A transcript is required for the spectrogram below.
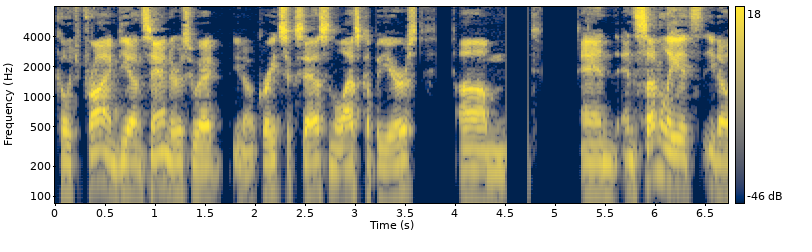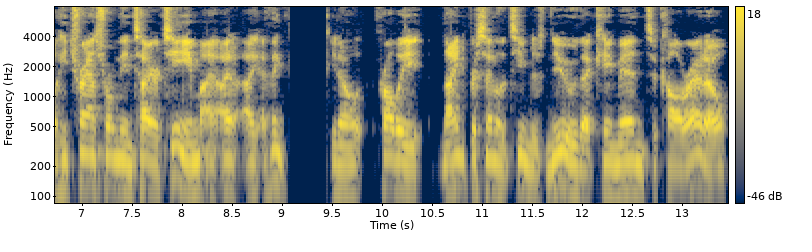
Coach Prime, Deion Sanders, who had you know great success in the last couple years. Um, and and suddenly it's you know he transformed the entire team. I I, I think you know probably ninety percent of the team is new that came into Colorado.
